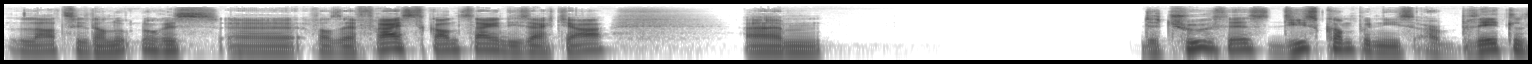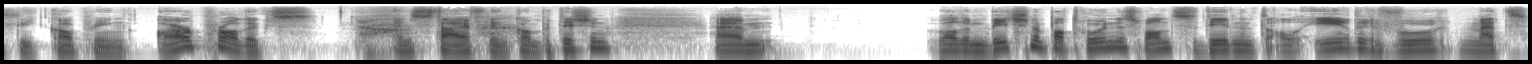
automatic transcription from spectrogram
laat zich dan ook nog eens eh, van zijn fraaiste kant zeggen. Die zegt ja. ehm, the truth is, these companies are blatantly copying our products and stifling competition. Ehm, wat een beetje een patroon is, want ze deden het al eerder voor met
